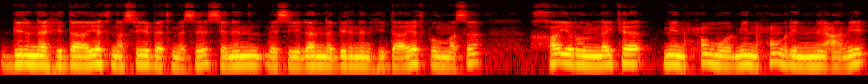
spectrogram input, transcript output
birine hidayet nasip etmesi, senin vesilenle birinin hidayet bulması hayrun leke min humur min humrin ni'ami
